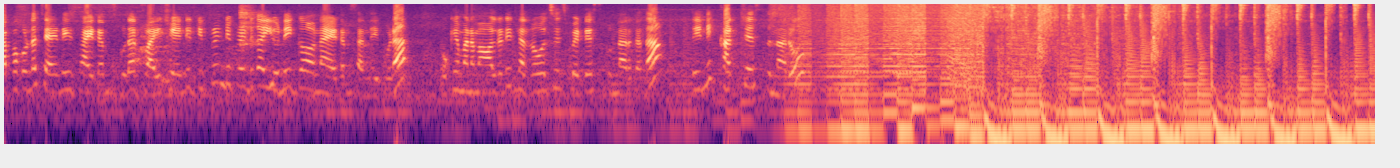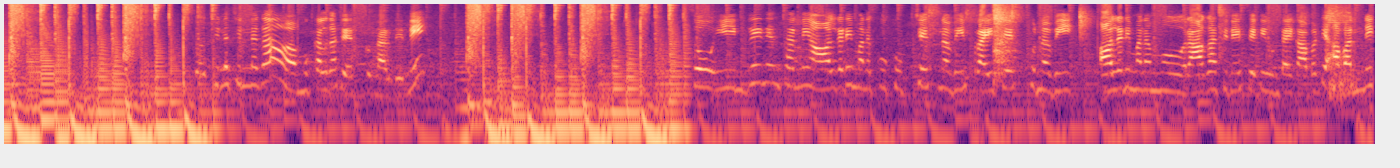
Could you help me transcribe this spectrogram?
తప్పకుండా చైనీస్ ఐటమ్స్ కూడా ట్రై చేయండి. డిఫరెంట్ డిఫరెంట్గా యూనిక్గా ఉన్న ఐటమ్స్ అన్ని కూడా. ఓకే మనం ఆల్రెడీ ఇట్లా రోల్స్ పెట్టేసుకున్నారు కదా దీన్ని కట్ చేస్తున్నారు. చిన్న చిన్నగా ముక్కలుగా చేసుకున్నారు దీన్ని. సో ఈ ఇంగ్రీడియంట్స్ అన్ని ఆల్రెడీ మనకు కుక్ చేసినవి ఫ్రై చేసుకున్నవి ఆల్రెడీ మనము రాగా తినేసేటివి ఉంటాయి కాబట్టి అవన్నీ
